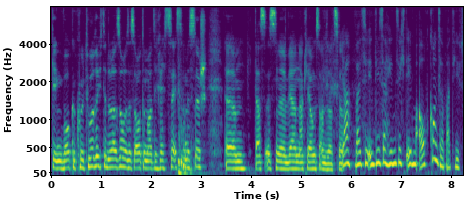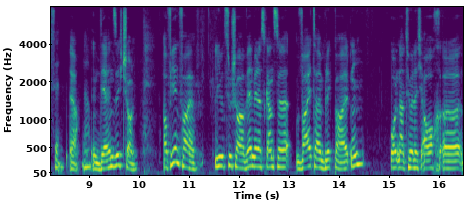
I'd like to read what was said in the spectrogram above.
gegen woke Kultur richtet oder so, ist es automatisch rechtsextremistisch. Ähm, das ist eine, wäre ein Erklärungsansatz. Ja. ja, weil sie in dieser Hinsicht eben auch konservativ sind. Ja, in der Hinsicht schon. Auf jeden Fall, liebe Zuschauer, werden wir das Ganze weiter im Blick behalten und natürlich auch äh,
